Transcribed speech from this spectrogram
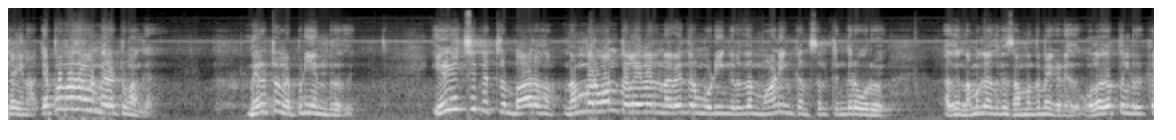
சைனா. எப்போ பார்த்தாலும் மிரட்டுவாங்க. மிரட்டல் அப்படின்றது எழுச்சி பெற்ற பாரதம் நம்பர் ஒன் தலைவர் நரேந்திர மோடிங்கிறத மார்னிங் கன்சல்ட்டுங்கிற ஒரு அது நமக்கு அதுக்கு சம்மந்தமே கிடையாது. உலகத்தில் இருக்க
